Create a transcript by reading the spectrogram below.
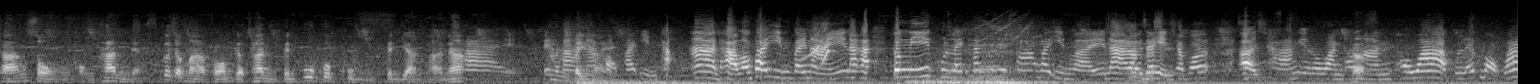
ช้างทรงของท่านเนี่ยก็จะมาพร้อมกับท่านเป็นผู้ควบคุมเป็นยานพาหนะ ใช่ เป็นท่านพาไปหไหนนะของพระอินทร์ค่ะอ่าถามว่าพระอินทร์ไปไหนนะคะ ตรงนี้คุณเล็กท่านไม่ได้สร้างพระอินทร์ไว้นะ เราจะเห็นเฉพาะเอ่อช้างเอราวัณเท่านั้น เพราะว่าคุณเล็กบอกว่า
